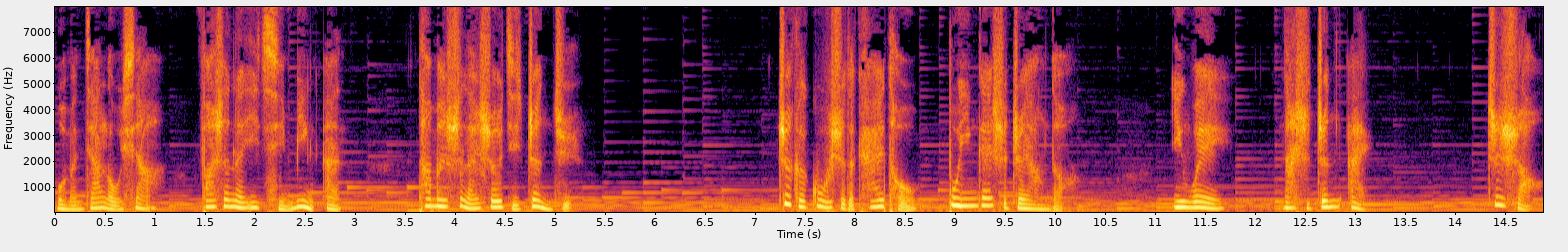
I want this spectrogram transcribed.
我们家楼下发生了一起命案，他们是来收集证据。这个故事的开头不应该是这样的，因为那是真爱，至少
